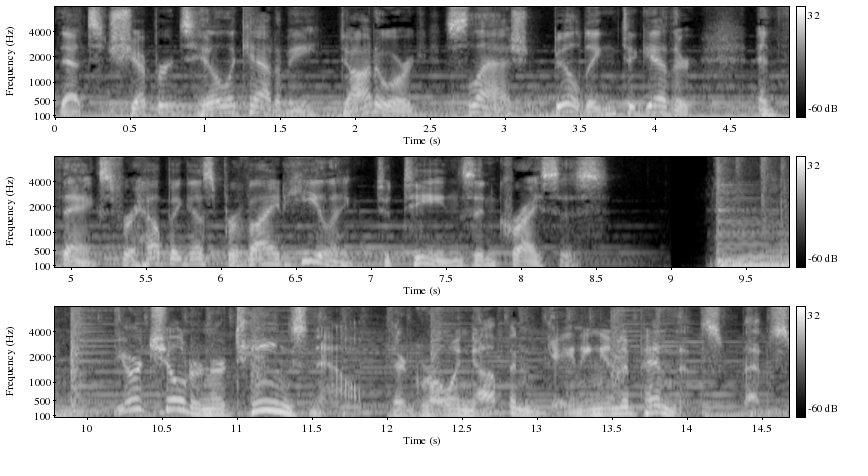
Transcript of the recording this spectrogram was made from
That's shepherdshillacademy.org slash building together. And thanks for helping us provide healing to teens in crisis. Your children are teens now. They're growing up and gaining independence. That's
